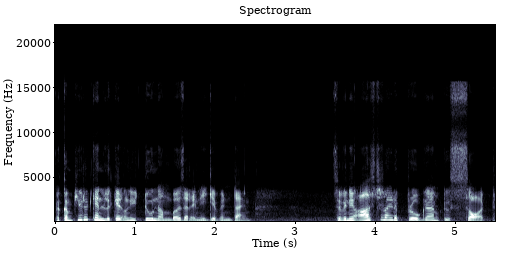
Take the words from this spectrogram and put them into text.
A computer can look at only two numbers at any given time. So when you're asked to write a program to sort,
